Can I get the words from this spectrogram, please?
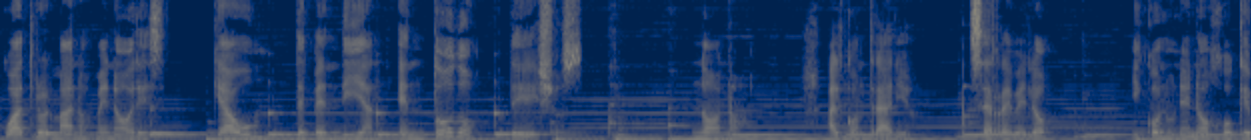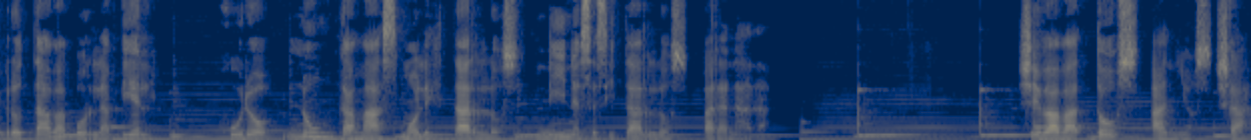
cuatro hermanos menores que aún dependían en todo de ellos. No, no, al contrario, se rebeló y con un enojo que brotaba por la piel, juró nunca más molestarlos ni necesitarlos para nada. Llevaba dos años ya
